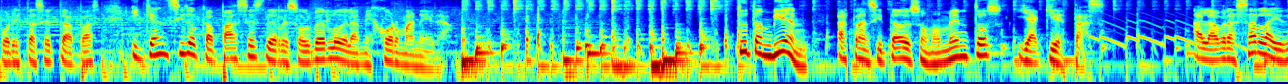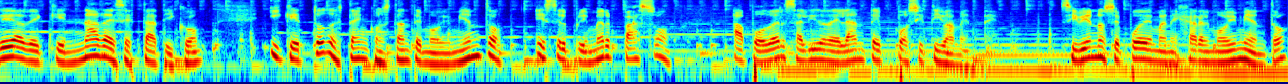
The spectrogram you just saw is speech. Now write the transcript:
por estas etapas y que han sido capaces de resolverlo de la mejor manera. tú también has transitado esos momentos y aquí estás. Al abrazar la idea de que nada es estático y que todo está en constante movimiento, es el primer paso a poder salir adelante positivamente. Si bien no se puede manejar el movimiento,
